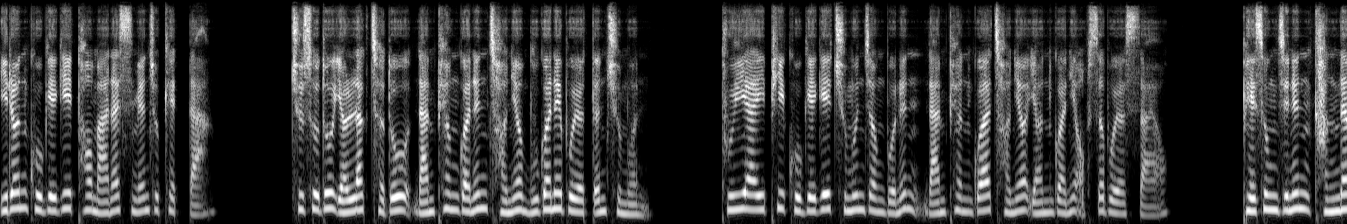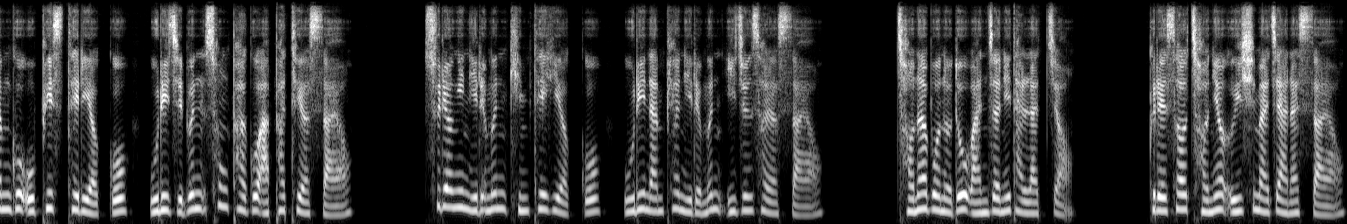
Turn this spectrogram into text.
이런 고객이 더 많았으면 좋겠다. 주소도 연락처도 남편과는 전혀 무관해 보였던 주문. VIP 고객의 주문 정보는 남편과 전혀 연관이 없어 보였어요. 배송지는 강남구 오피스텔이었고 우리 집은 송파구 아파트였어요. 수령인 이름은 김태희였고 우리 남편 이름은 이준서였어요. 전화번호도 완전히 달랐죠. 그래서 전혀 의심하지 않았어요.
